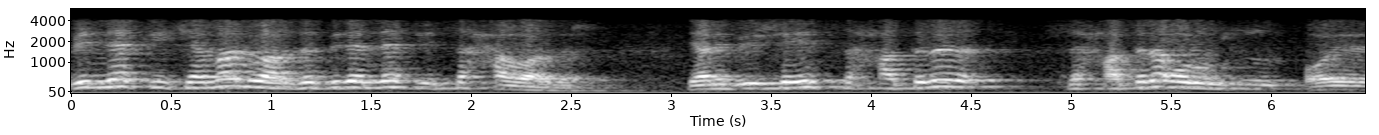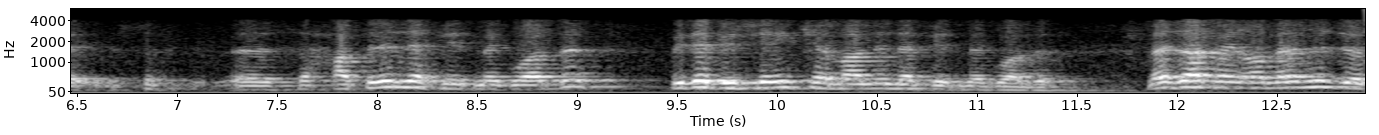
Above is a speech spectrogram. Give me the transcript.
Bir nefi kemal vardır, bir de nefi sıhha vardır. Yani bir şeyin sıhhatını sıhhatına olumsuz e, e, sıhhatini nefi etmek vardır. Bir de bir şeyin kemalini nefi etmek vardır. Mesela Peygamberimiz diyor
